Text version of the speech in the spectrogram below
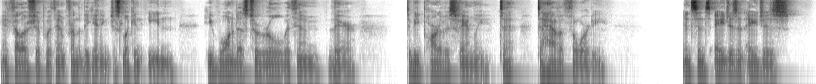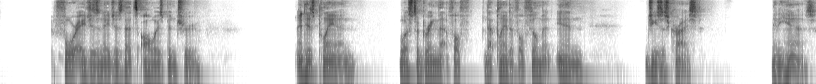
in fellowship with him from the beginning. Just look in Eden. He wanted us to rule with him there, to be part of his family, to to have authority. And since ages and ages, for ages and ages, that's always been true. And his plan was to bring that fulf- that plan to fulfillment in Jesus Christ. And he has.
